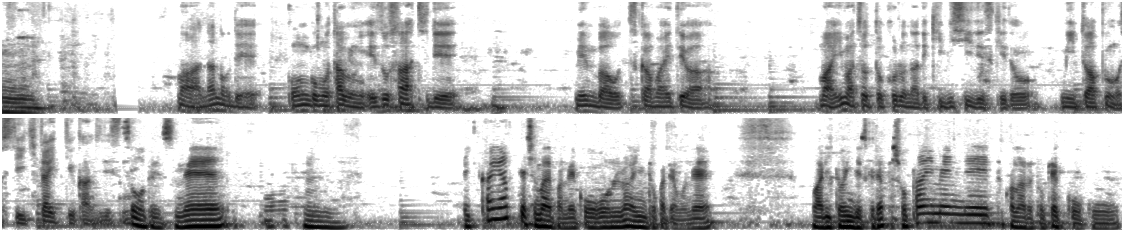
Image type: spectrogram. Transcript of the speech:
ん。まあ、なので、今後も多分エゾサーチでメンバーを捕まえては、まあ今ちょっとコロナで厳しいですけど、ミートアップもしていきたいっていう感じですね。そうですね。うん。一回会ってしまえばね、こうオンラインとかでもね、割といいんですけど、やっぱ初対面でとかなると結構こう、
